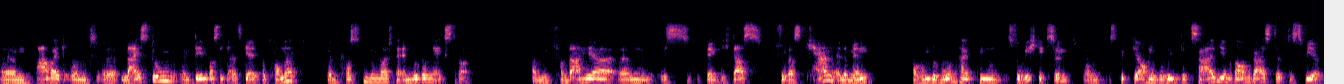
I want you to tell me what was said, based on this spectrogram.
ähm, Arbeit und äh, Leistung und dem, was ich als Geld bekomme, dann kosten nun mal Veränderungen extra. Und von daher ähm, ist, denke ich, das so das Kernelement, warum Gewohnheiten so wichtig sind. Und es gibt ja auch eine berühmte Zahl, die im Raum geistert, dass wir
